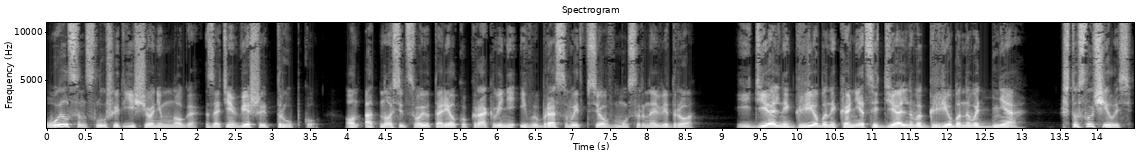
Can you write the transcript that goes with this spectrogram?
Уилсон слушает еще немного, затем вешает трубку. Он относит свою тарелку к раковине и выбрасывает все в мусорное ведро. Идеальный гребаный конец идеального гребаного дня. Что случилось?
